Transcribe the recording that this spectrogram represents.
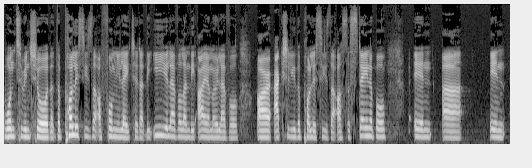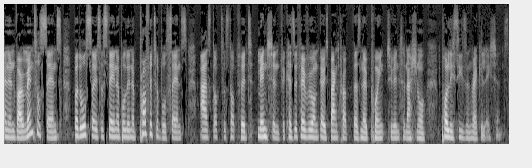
want to ensure that the policies that are formulated at the EU level and the IMO level are actually the policies that are sustainable in uh, in an environmental sense, but also sustainable in a profitable sense, as Dr. Stopford mentioned, because if everyone goes bankrupt, there's no point to international policies and regulations.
